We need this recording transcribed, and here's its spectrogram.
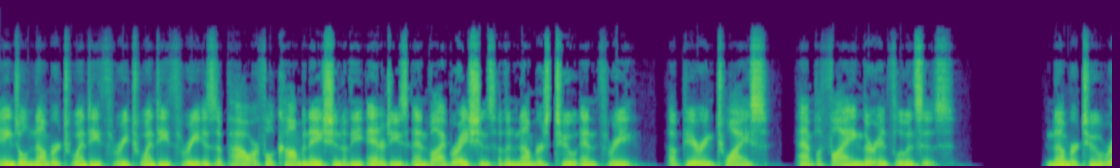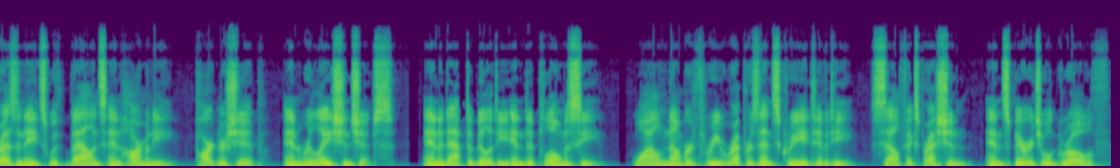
Angel number 2323 is a powerful combination of the energies and vibrations of the numbers 2 and 3, appearing twice, amplifying their influences. Number 2 resonates with balance and harmony, partnership, and relationships, and adaptability and diplomacy, while number 3 represents creativity, self-expression, and spiritual growth.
